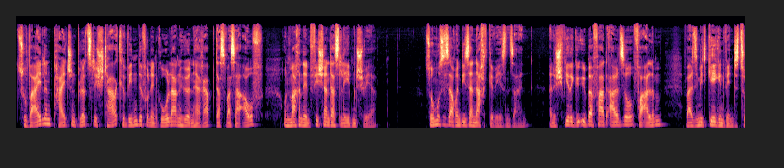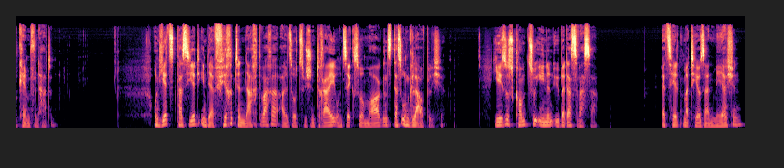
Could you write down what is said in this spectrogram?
zuweilen peitschen plötzlich starke Winde von den Golanhöhen herab das Wasser auf und machen den Fischern das Leben schwer. So muss es auch in dieser Nacht gewesen sein. Eine schwierige Überfahrt also, vor allem, weil sie mit Gegenwind zu kämpfen hatten. Und jetzt passiert in der vierten Nachtwache, also zwischen drei und sechs Uhr morgens, das Unglaubliche. Jesus kommt zu ihnen über das Wasser. Erzählt Matthäus ein Märchen?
